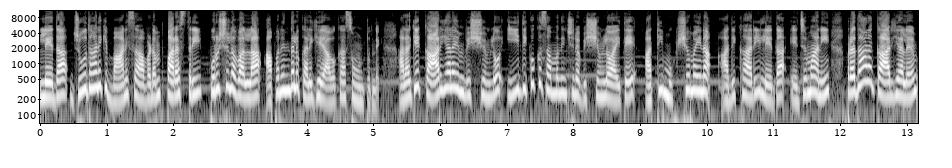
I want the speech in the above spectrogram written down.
లేదా జూదానికి బానిస అవడం పరస్త్రీ పురుషుల వల్ల అపనిందలు కలిగే అవకాశం ఉంటుంది. అలాగే కార్యాలయం విషయంలో ఈ దిక్కుకు సంబంధించిన విషయంలో అయితే అతి ముఖ్యమైన అధికారి లేదా యజమాని ప్రధాన కార్యాలయం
